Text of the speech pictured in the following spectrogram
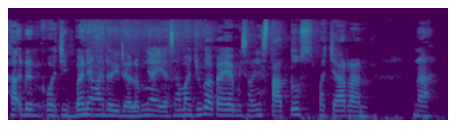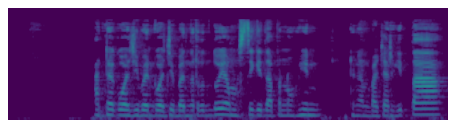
hak dan kewajiban yang ada di dalamnya ya. Sama juga kayak misalnya status pacaran. Nah ada kewajiban-kewajiban tertentu yang mesti kita penuhin dengan pacar kita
